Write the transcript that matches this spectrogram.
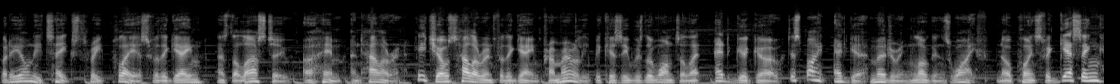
but he only takes three players for the game, as the last two are him and Halloran. He chose Halloran for the game primarily because he was the one to let Edgar go, despite Edgar murdering Logan's wife. No points for guessing,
